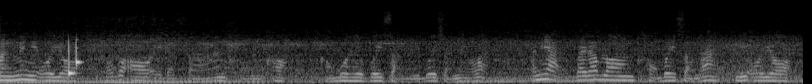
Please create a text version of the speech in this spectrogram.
มันไม่มีออยเขาก็เอาเอกสารของของของบริษัทบริษัทหรือบริษัทหนึงว่า อันเนี้ยใบรับรองของบริษัทนะมีออยครับ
